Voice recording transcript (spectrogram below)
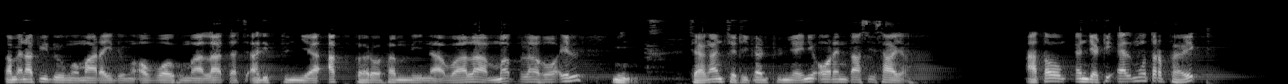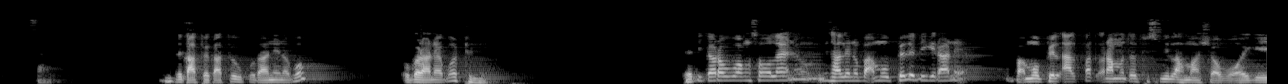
Sampai Nabi itu ngomara itu Allahumma la taj'alid dunya akbar hammina wala mablagha. Jangan jadikan dunia ini orientasi saya. Atau menjadi ilmu terbaik saya. Itu kabeh-kabeh ukurannya apa? Ukurannya apa? Dunia. Jadi cara wong soleh misalnya numpak mobil pikirannya Pak mobil Alphard orang mau bismillah masya Allah ini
